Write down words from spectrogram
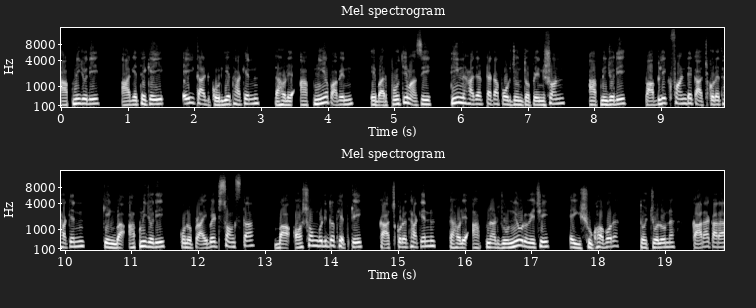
আপনি যদি আগে থেকেই এই কার্ড করিয়ে থাকেন, তাহলে আপনিও পাবেন। এবার প্রতি মাসে তিন হাজার টাকা পর্যন্ত পেনশন আপনি যদি পাবলিক ফান্ডে কাজ করে থাকেন কিংবা আপনি যদি কোনো প্রাইভেট সংস্থা বা অসংগঠিত ক্ষেত্রে কাজ করে থাকেন, তাহলে আপনার জন্যও রয়েছে এই সুখবর। তো চলুন, কারা কারা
